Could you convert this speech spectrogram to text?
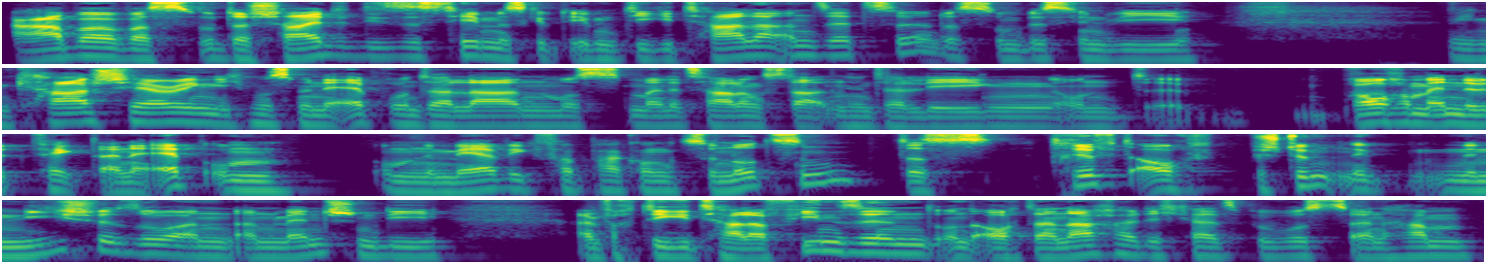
aber was unterscheidet die Systeme? Es gibt eben digitale Ansätze. Das ist so ein bisschen wie wie ein Carsharing. Ich muss mir eine App runterladen, muss meine Zahlungsdaten hinterlegen und äh, brauche am Endeffekt eine App, um, um eine Mehrwegverpackung zu nutzen. Das trifft auch bestimmt eine, eine Nische so an, an Menschen, die einfach digital affin sind und auch da Nachhaltigkeitsbewusstsein haben.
